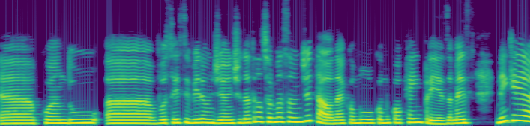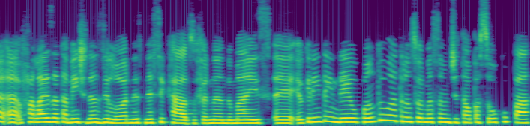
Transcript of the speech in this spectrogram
uh, quando uh, vocês se viram diante da transformação digital, né? Como, como qualquer empresa. Mas nem queria uh, falar exatamente das Zilor nesse, nesse caso, Fernando, mas eu queria entender o quanto a transformação digital passou a ocupar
